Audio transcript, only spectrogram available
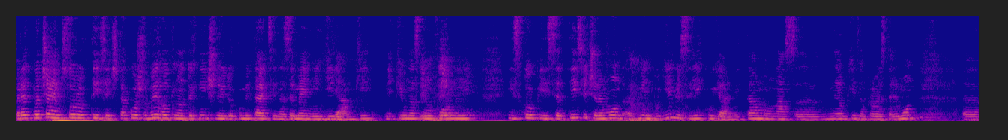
Передбачаємо 40 тисяч також виготовлено-технічної документації на земельні ділянки, які у нас не оформлені, і 150 тисяч ремонт адмінбудівлі в селі Куяльник. Там у нас е, необхідно провести ремонт е,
